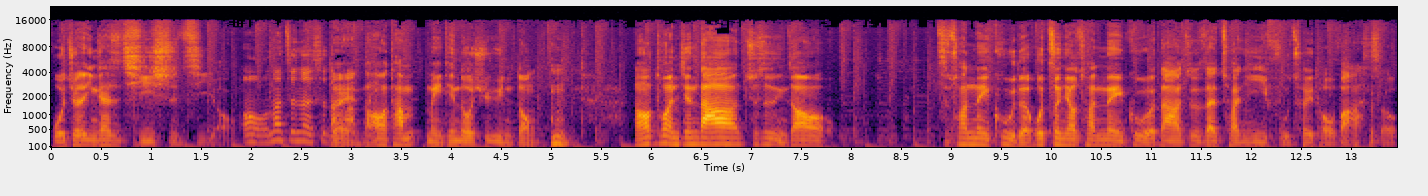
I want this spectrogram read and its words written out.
我觉得应该是七十几哦。哦，那真的是对。然后他每天都去运动，然后突然间大家就是你知道，只穿内裤的或正要穿内裤的，大家就是在穿衣服、吹头发的时候，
